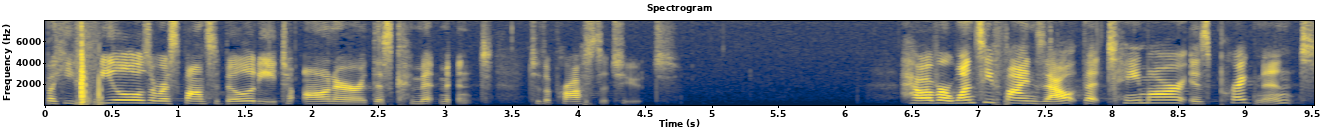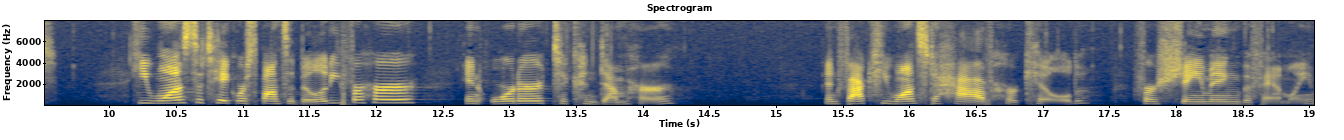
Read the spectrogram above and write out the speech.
but he feels a responsibility to honor this commitment to the prostitute. However, once he finds out that Tamar is pregnant, he wants to take responsibility for her in order to condemn her. In fact, he wants to have her killed for shaming the family.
